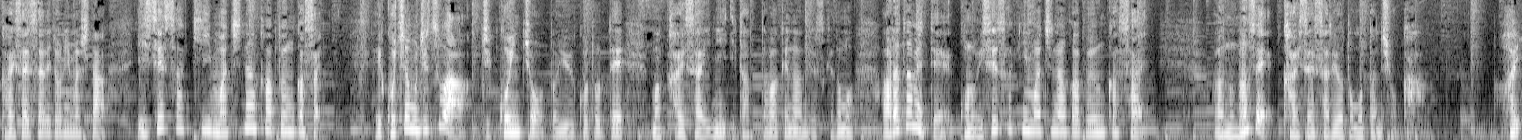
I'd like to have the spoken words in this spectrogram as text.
開催されておりました、伊勢崎街中文化祭。えこちらも実は実行委員長ということで、まあ、開催に至ったわけなんですけども改めてこの伊勢崎町中文化祭あのなぜ開催されようと思ったんでしょうか？はい、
